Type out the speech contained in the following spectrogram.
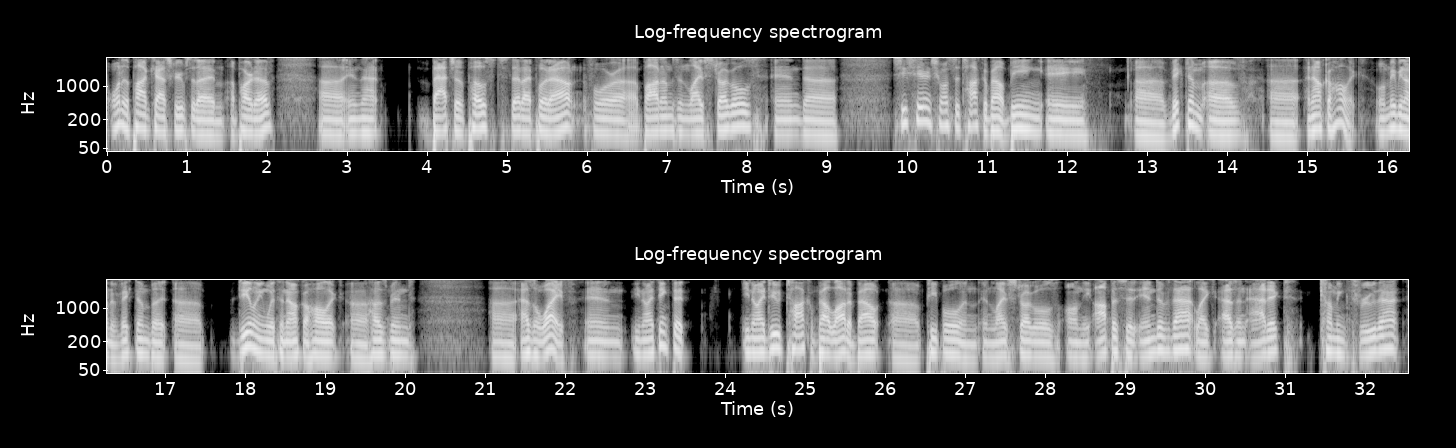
one of the podcast groups that I'm a part of. Uh, in that batch of posts that I put out for uh, bottoms and life struggles, and uh, she's here and she wants to talk about being a uh, victim of uh, an alcoholic. Well, maybe not a victim, but uh, dealing with an alcoholic uh, husband uh, as a wife. And you know, I think that you know I do talk about a lot about uh, people and, and life struggles on the opposite end of that, like as an addict coming through that.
